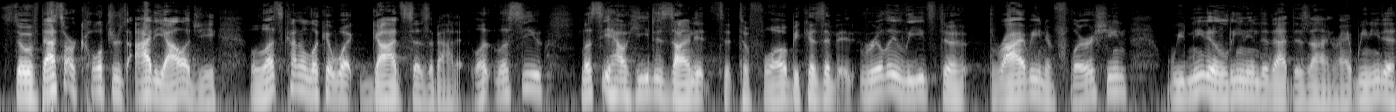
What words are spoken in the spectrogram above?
So, if that's our culture's ideology, let's kind of look at what God says about it. Let, us see, let's see how He designed it to, to flow, because if it really leads to thriving and flourishing, we need to lean into that design, right? We need to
